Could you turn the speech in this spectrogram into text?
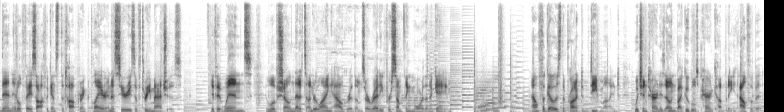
Then it'll face off against the top ranked player in a series of three matches. If it wins, it will have shown that its underlying algorithms are ready for something more than a game. AlphaGo is the product of DeepMind, which in turn is owned by Google's parent company, Alphabet.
